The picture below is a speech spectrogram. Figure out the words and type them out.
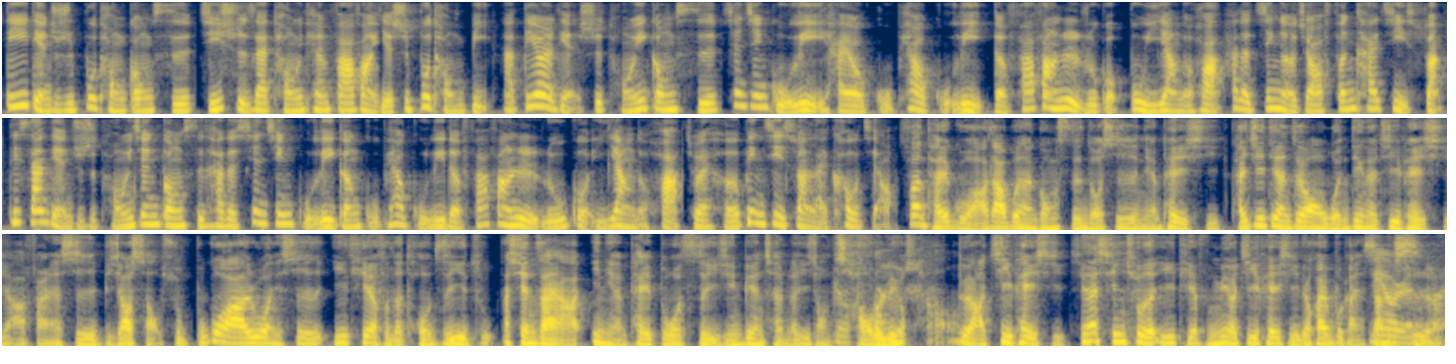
第一点就是不同公司即使在同一天发放也是不同笔。那第二点是同一公司现金股利还有股票股利的发放日如果不一样的话，它的金额就要分开计算。第三点就是同一间公司它的现金股利跟股票股利的发放日如果一样的话，就会合并计算来扣缴。算台股啊，大部分公司都是年配息，台积电这种稳定的季配息啊，反而是比较少数。不过啊，如果你是 ETF 的投资一族，那现在啊，一年配多次已经变成了一种潮流。潮对啊，季配息，现在新出的 ETF 没有季配息都快不敢上市了。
